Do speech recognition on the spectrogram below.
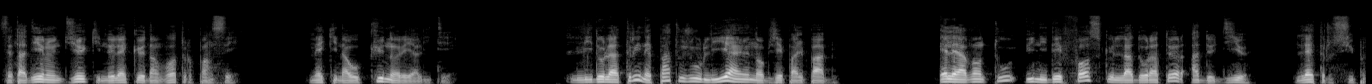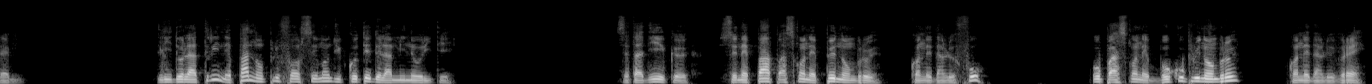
c'est-à-dire un Dieu qui ne l'est que dans votre pensée, mais qui n'a aucune réalité. L'idolâtrie n'est pas toujours liée à un objet palpable, elle est avant tout une idée fausse que l'adorateur a de Dieu, l'être suprême. L'idolâtrie n'est pas non plus forcément du côté de la minorité. C'est-à-dire que ce n'est pas parce qu'on est peu nombreux qu'on est dans le faux, ou parce qu'on est beaucoup plus nombreux qu'on est dans le vrai.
